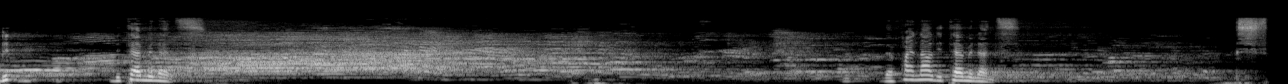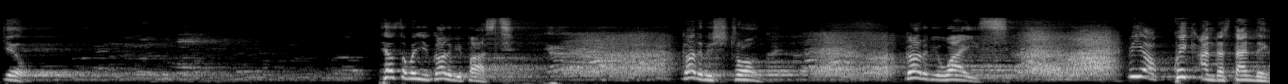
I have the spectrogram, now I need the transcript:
de- determinants. The final determinants. Skill. Tell somebody you've got to be fast. Got to be strong. Got to be wise. Be of quick understanding.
